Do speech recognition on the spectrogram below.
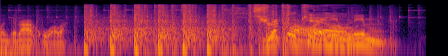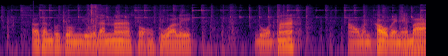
มันจะลากหัววะเรียบ Triple ร้อย kill. นิ่มๆแล้วท่านผู้ชมอยู่ด้านหน้าสองตัวเลย โดดมา เอามันเข้าไปในบ้าน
